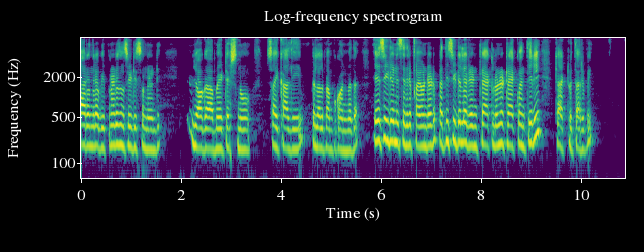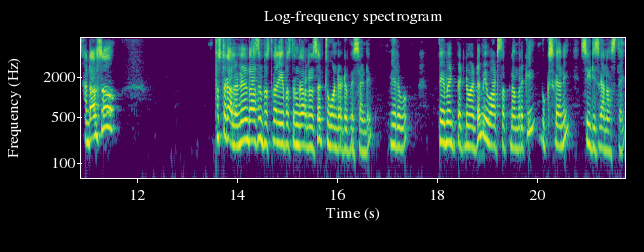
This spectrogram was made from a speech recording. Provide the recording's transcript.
ఆరు వందల హిప్నటిజం సిటీస్ ఉన్నాయండి. యోగా మెడిటేషను సైకాలజీ పిల్లల పెంపకం మీద. ఏ సీడీ అనేది సరే ఫైవ్ హండ్రెడ్ ప్రతి సీడీలో రెండు ట్రాక్లు ఉన్నాయి track one theory track two therapy and also పుస్తకాలు నేను రాసిన పుస్తకాలు ఏ పుస్తకం కావాలన్నా సార్ టూ హండ్రెడ్ రూపీస్ అండి. మీరు పేమెంట్ పెట్టినామంటే మీ వాట్సాప్ నెంబర్కి బుక్స్ కానీ సీడీస్ కానీ వస్తాయి.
